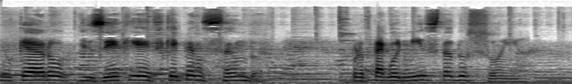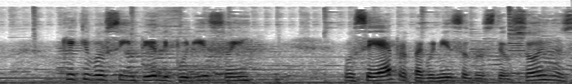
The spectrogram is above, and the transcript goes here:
Eu quero dizer que fiquei pensando, protagonista do sonho. O que, que você entende por isso, hein? Você é protagonista dos teus sonhos?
